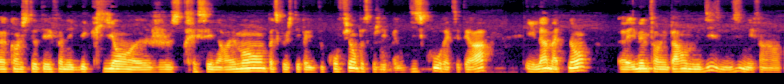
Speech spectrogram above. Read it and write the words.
euh, quand j'étais au téléphone avec des clients euh, je stressais énormément parce que j'étais pas du tout confiant parce que j'avais pas le discours etc et là maintenant et même enfin mes parents me le disent me disent mais enfin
